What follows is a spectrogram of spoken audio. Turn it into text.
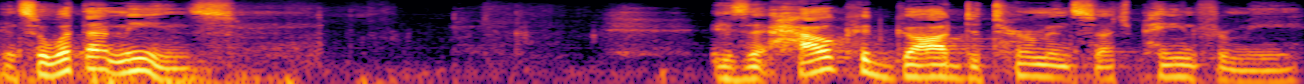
And so, what that means is that how could God determine such pain for me?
